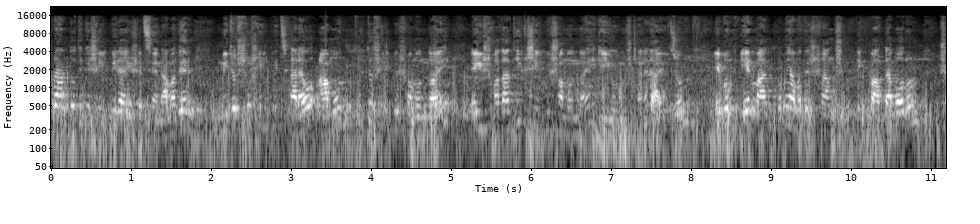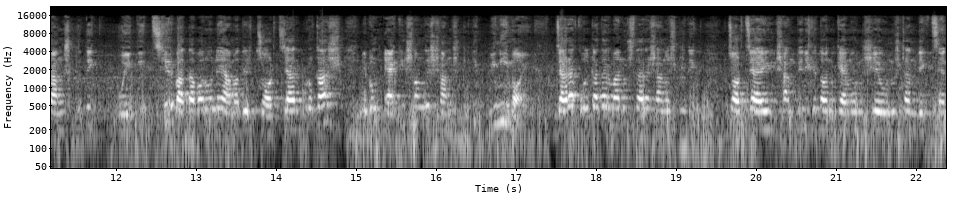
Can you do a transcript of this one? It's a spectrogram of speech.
প্রান্ত থেকে শিল্পীরা এসেছেন। আমাদের নিজস্ব শিল্পী ছাড়াও আমন্ত্রিত শিল্পী সমন্বয়ে, এই শতাধিক শিল্পী সমন্বয়ে এই অনুষ্ঠানের আয়োজন। এবং এর মাধ্যমে আমাদের সাংস্কৃতিক বাতাবরণ, সাংস্কৃতিক ঐতিহ্যের বাতাবরণে আমাদের চর্চার প্রকাশ এবং একই সঙ্গে সাংস্কৃতিক বিনিময় যারা কলকাতার মানুষ, তারা সাংস্কৃতিক চর্চায় শান্তিনিকেতন কেমন সে অনুষ্ঠান দেখছেন।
